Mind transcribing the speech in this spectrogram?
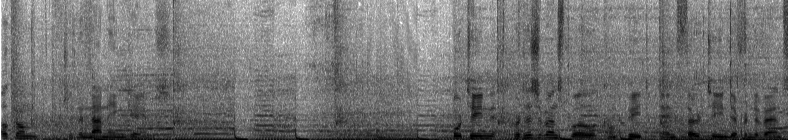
Welcome to the Nanning Games. 14 participants will compete in 13 different events.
